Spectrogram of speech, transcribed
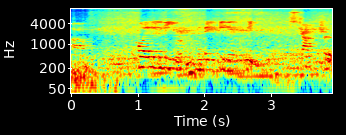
uh, colony na may PSP structure,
